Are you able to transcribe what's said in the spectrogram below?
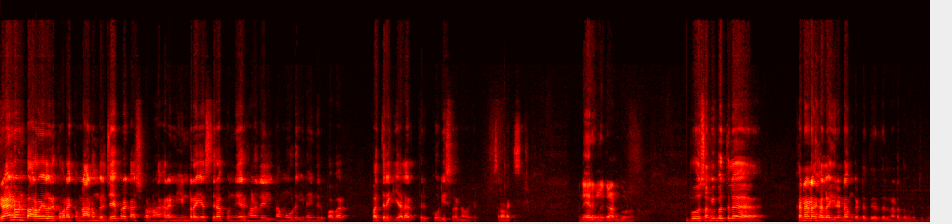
கிராண்ட் ஒன் பார்வையாளருக்கு வணக்கம். நான் உங்கள் ஜெயபிரகாஷ் கருணாகரன். இன்றைய சிறப்பு நேர்காணலில் நம்மோடு இணைந்திருப்பவர் பத்திரிகையாளர் திரு கோடீஸ்வரன் அவர்கள். சார் வணக்கம் சார். நேயர்களுக்கு அன்பு வணக்கம். இப்போது சமீபத்தில் கர்நாடகாவில் இரண்டாம் கட்ட தேர்தல் நடந்து முடிஞ்சது.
